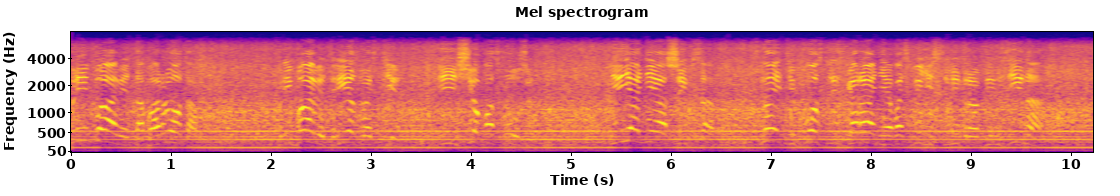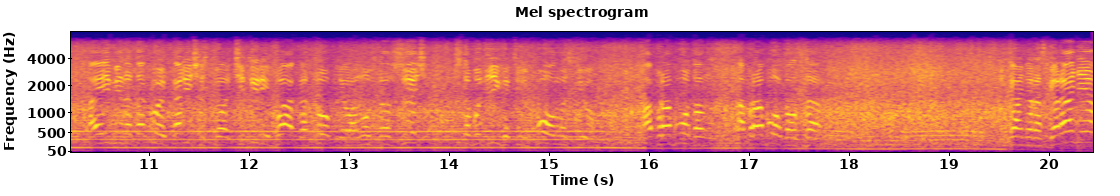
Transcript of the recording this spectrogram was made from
прибавит оборотов, прибавит резвости и еще послужит. И я не ошибся. Знаете, после сгорания 80 литров бензина, а именно такое количество, 4 бака топлива нужно сжечь, чтобы двигатель полностью обработан, обработался камера сгорания.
